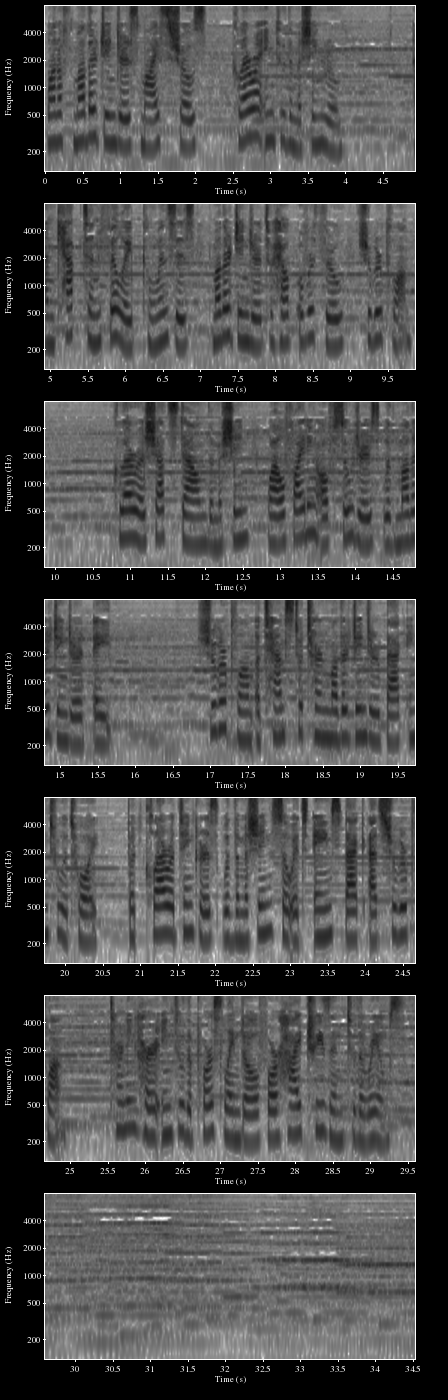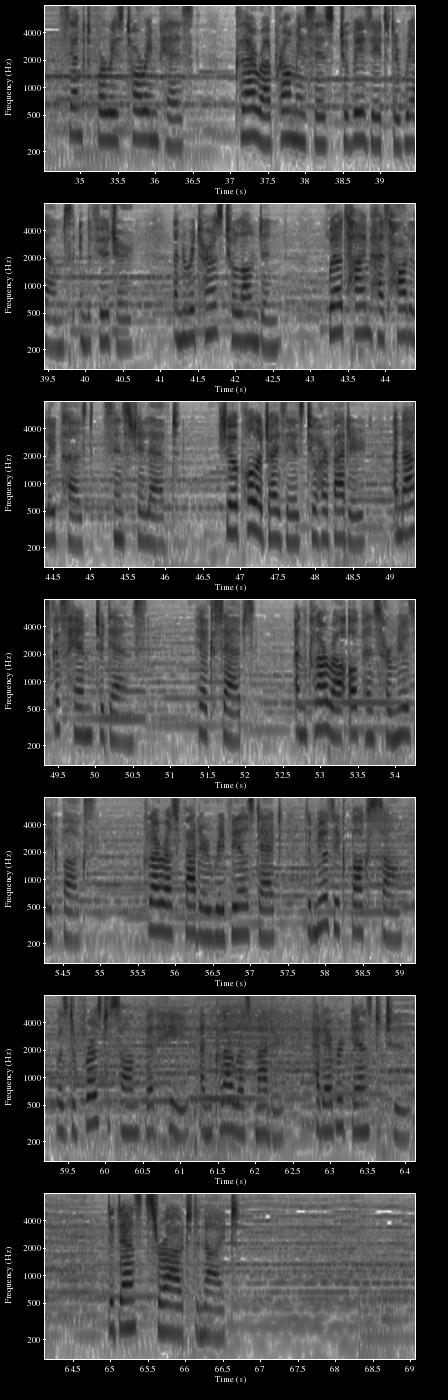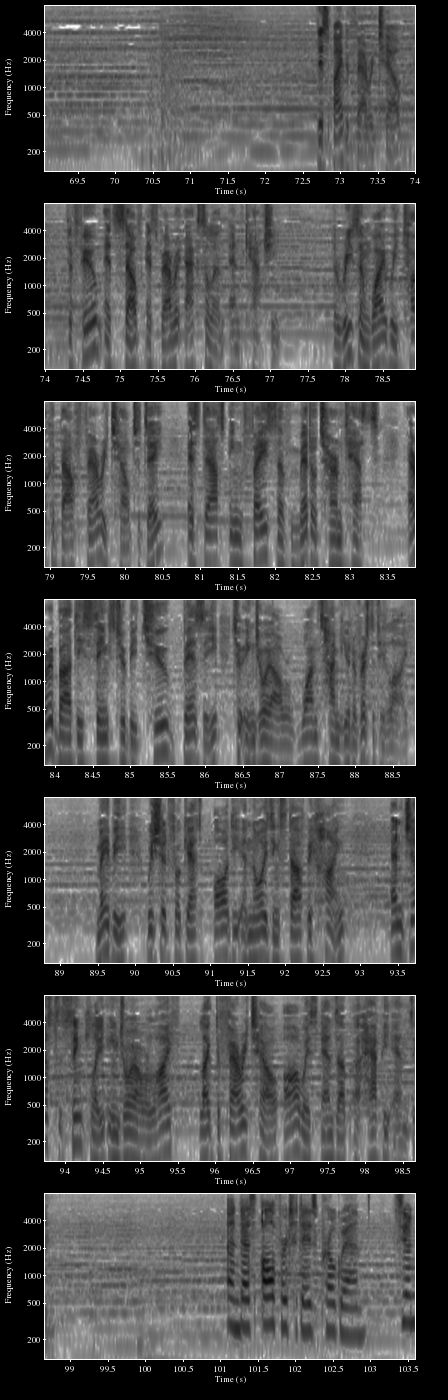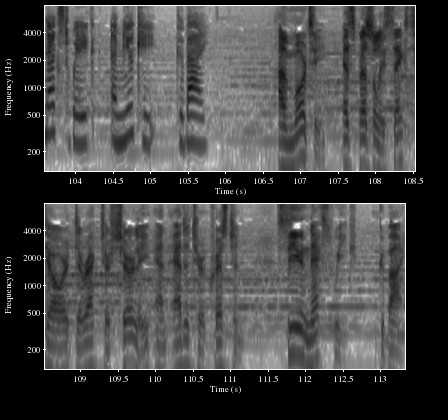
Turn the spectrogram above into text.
One of Mother Ginger's mice shows Clara into the machine room, and Captain Philip convinces Mother Ginger to help overthrow Sugar Plum. Clara shuts down the machine while fighting off soldiers with Mother Ginger's aid. Sugar Plum attempts to turn Mother Ginger back into a toy, but Clara tinkers with the machine so it aims back at Sugar Plum, turning her into the porcelain doll for high treason to the realms. Thanked for restoring peace, Clara promises to visit the realms in the future and returns to London, where time has hardly passed since she left. She apologizes to her father and asks him to dance. He accepts, and Clara opens her music box. Clara's father reveals that the music box song was the first song that he and Clara's mother had ever danced to. They danced throughout the night. Despite the fairy tale, the film itself is very excellent and catchy. The reason why we talk about fairy tale today is that in face of middle term tests, everybody seems to be too busy to enjoy our one-time university life. Maybe we should forget all the annoying stuff behind and just simply enjoy our life like the fairy tale always ends up a happy ending. And that's all for today's program. See you next week. I'm Yuki. Goodbye. I'm Morty, especially thanks to our director Shirley and editor Christian. See you next week. Goodbye.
